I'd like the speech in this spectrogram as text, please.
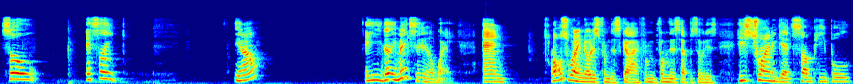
So it's like, you know, he he makes it in a way. And also, what I noticed from this guy from from this episode is he's trying to get some people,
